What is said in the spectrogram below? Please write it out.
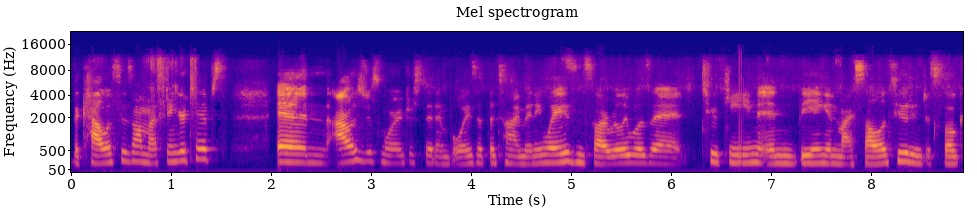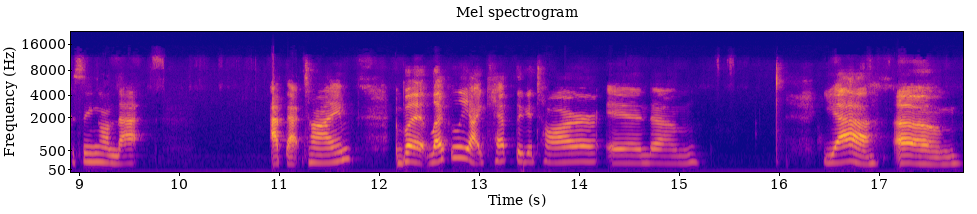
the calluses on my fingertips. And I was just more interested in boys at the time, anyways. And so I really wasn't too keen in being in my solitude and just focusing on that at that time. But luckily, I kept the guitar, and um, yeah, um,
